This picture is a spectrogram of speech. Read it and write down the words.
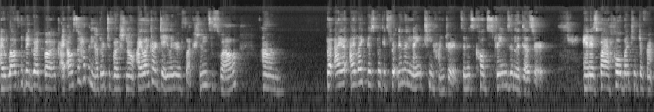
I love the Big Red Book. I also have another devotional. I like our daily reflections as well. Um, but I, I like this book. It's written in the 1900s and it's called Streams in the Desert. And it's by a whole bunch of different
